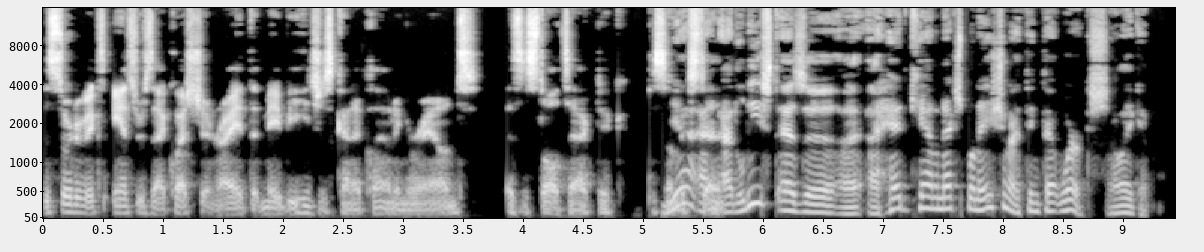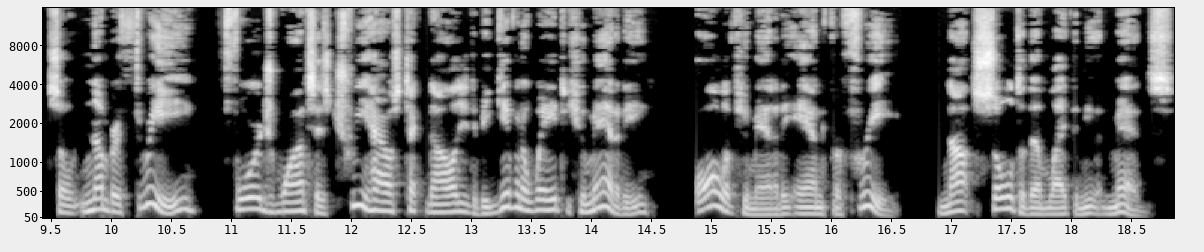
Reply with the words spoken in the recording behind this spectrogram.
This sort of ex- answers that question, right? That maybe he's just kind of clowning around as a stall tactic to some yeah, extent. at, least as a, a, a headcanon explanation, I think that works. I like it. So number three, Forge wants his treehouse technology to be given away to humanity, all of humanity, and for free, not sold to them like the mutant meds.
